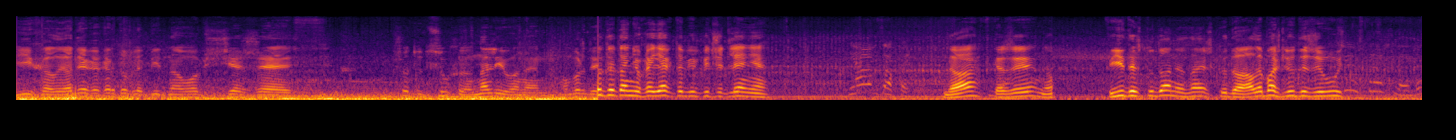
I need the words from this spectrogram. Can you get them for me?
Їхали, а деяка картопля бідна, взагалі жесть. Що тут сухо? Наліво, наверное. Обожди. Ну ти, Танюха, як тобі впечатлення? Захочу. Да? Кажи, ну. Ти їдеш туди, не знаєш куди. Але бач, люди живуть. Нічого страшного, так?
